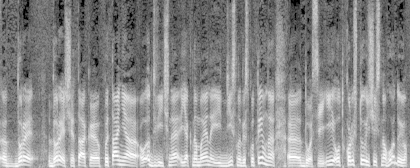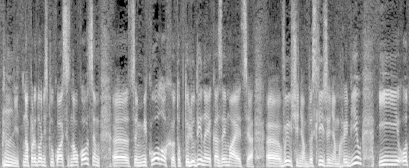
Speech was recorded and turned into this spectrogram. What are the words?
Е, До, ре... До речі, так е, питання одвічне, як на мене, і дійсно дискутивне е, досі. І от користуючись нагодою, напередодні спілкувався з науковцем. Це міколог, тобто людина, яка займається вивченням, дослідженням грибів. І от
